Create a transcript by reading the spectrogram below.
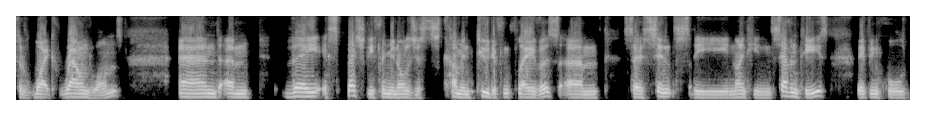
sort of white round ones, and um, they, especially for immunologists, come in two different flavors. Um, so since the 1970s, they've been called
